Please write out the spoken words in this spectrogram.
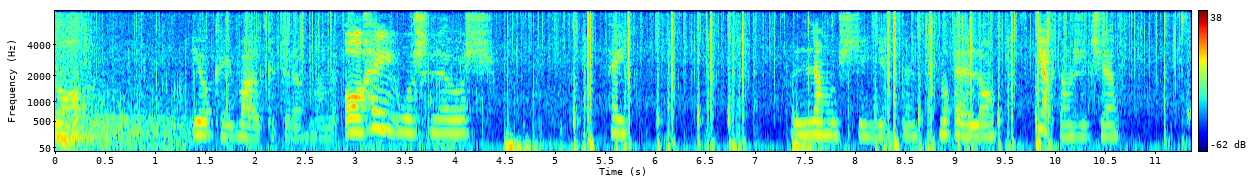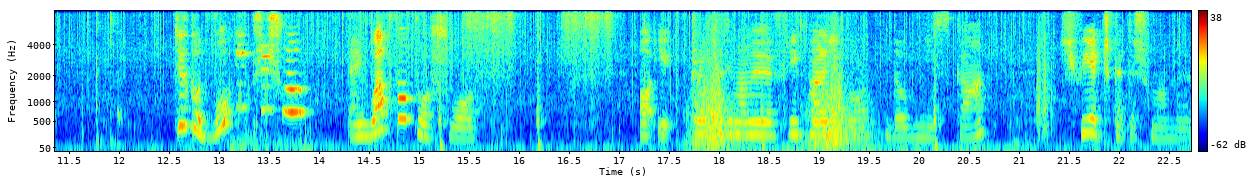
No. I okej, walkę teraz mamy. O, hej, łoślełoś. Hej. Lamuście jeden. No elo. Jak tam życie? Tylko dwóch ich przyszło? Ej, łatwo poszło. O, i przy okazji mamy free paliwo do ogniska. Świeczkę też mamy.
